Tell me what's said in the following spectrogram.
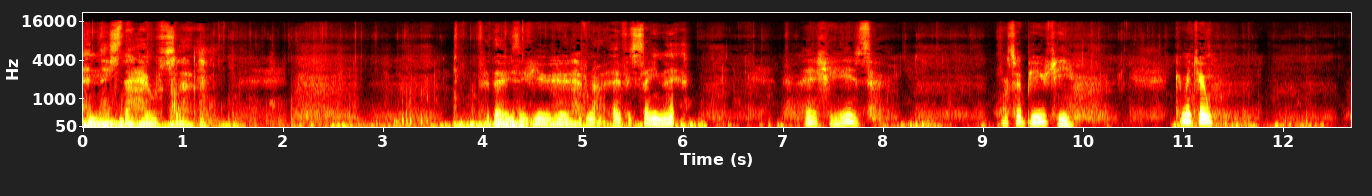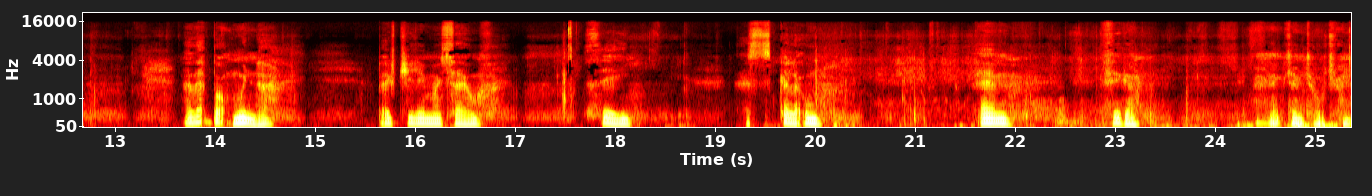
And there's the house, look. For those of you who have not ever seen it, there she is. What a beauty. Come here, Jill. Now that bottom window, both Jilly and myself see a skeletal um, figure. Let me turn torch on.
